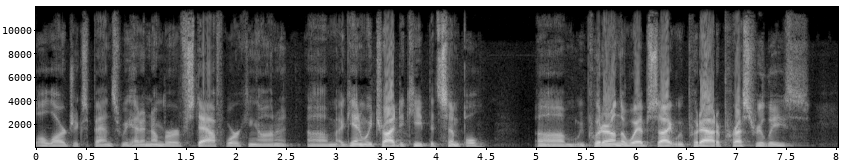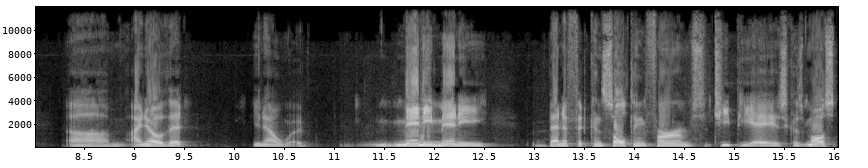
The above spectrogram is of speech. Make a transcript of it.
a large expense. We had a number of staff working on it. Um, Again, we tried to keep it simple. Um, We put it on the website, we put out a press release. Um, I know that, you know, uh, many, many benefit consulting firms, TPAs, because most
